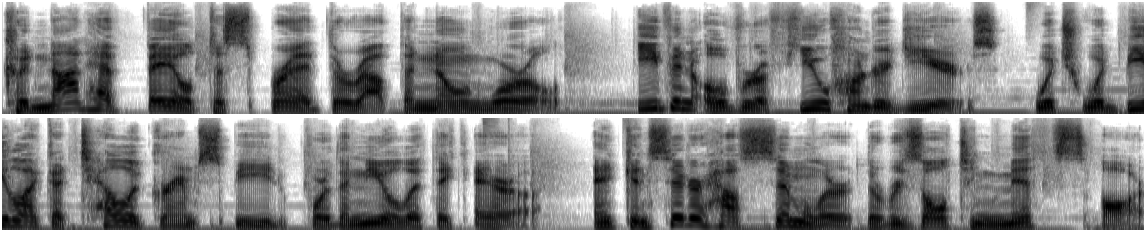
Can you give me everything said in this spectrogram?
could not have failed to spread throughout the known world, even over a few hundred years, which would be like a telegram speed for the Neolithic era and consider how similar the resulting myths are.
